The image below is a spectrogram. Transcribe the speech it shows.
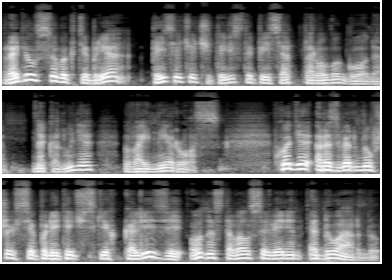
родился в октябре 1452 года, накануне войны Рос. В ходе развернувшихся политических коллизий он оставался верен Эдуарду.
